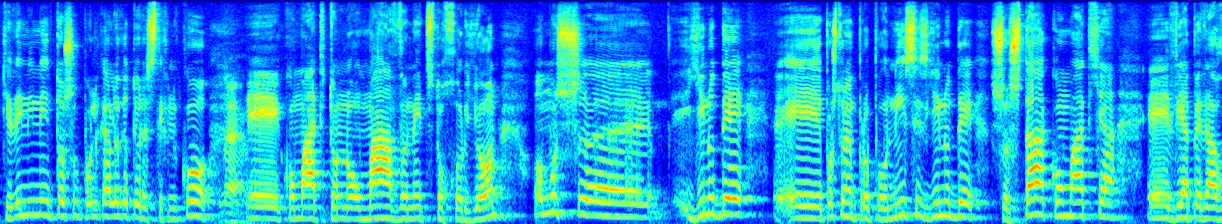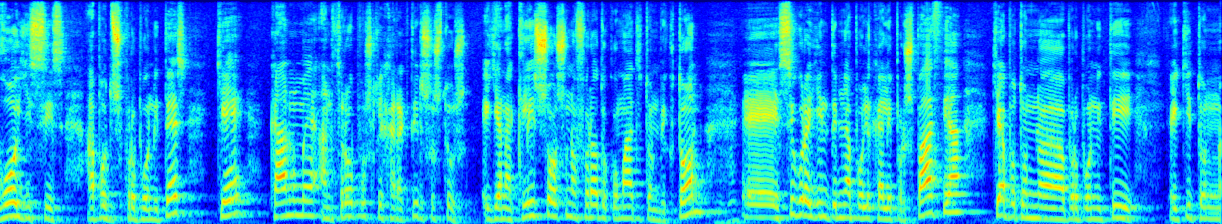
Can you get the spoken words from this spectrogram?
και δεν είναι τόσο πολύ καλό για το ερασιτεχνικό ναι. ε, κομμάτι των ομάδων έτσι, των χωριών. Όμως ε, γίνονται ε, πώς το προπονήσεις, γίνονται σωστά κομμάτια ε, διαπαιδαγώγησης από τους προπονητές και κάνουμε ανθρώπους και χαρακτήρες σωστούς. Για να κλείσω όσον αφορά το κομμάτι των δικτών, ε, σίγουρα γίνεται μια πολύ καλή προσπάθεια και από τον προπονητή εκεί τον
